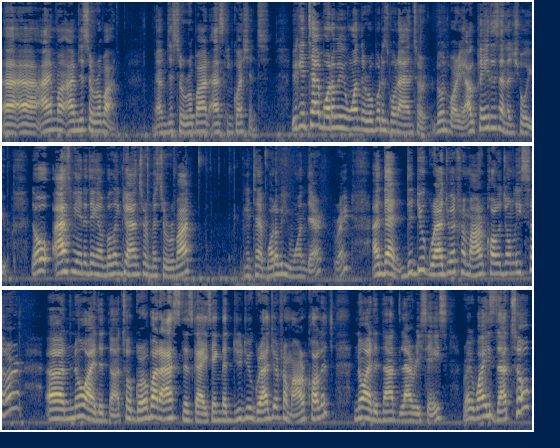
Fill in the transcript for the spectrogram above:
Uh, uh, i'm i'm just a robot. I'm just a robot asking questions you can type whatever you want, the robot is going to answer. Don't worry, I'll play this and I'll show you. So ask me anything, I'm willing to answer, Mr. Robot. You can type whatever you want there, right? And then, did you graduate from our college only, sir? Uh, no, I did not. So Robot asked this guy saying that, did you graduate from our college? No, I did not, Larry says. Right, why is that so?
